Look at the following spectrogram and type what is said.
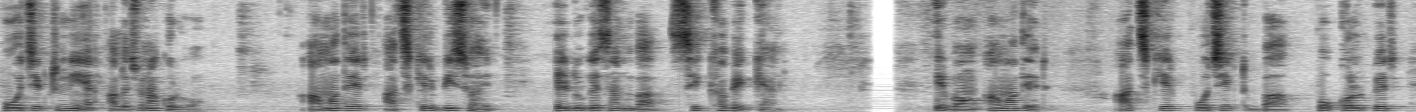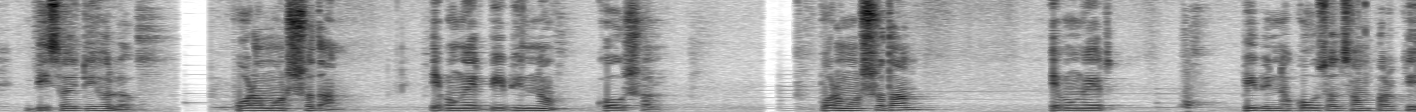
প্রজেক্ট নিয়ে আলোচনা করব। আমাদের আজকের বিষয় এডুকেশন বা শিক্ষা বিজ্ঞান এবং আমাদের আজকের প্রজেক্ট বা প্রকল্পের বিষয়টি হলো পরামর্শদান এবং এর বিভিন্ন কৌশল। পরামর্শদান এবং এর বিভিন্ন কৌশল সম্পর্কে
